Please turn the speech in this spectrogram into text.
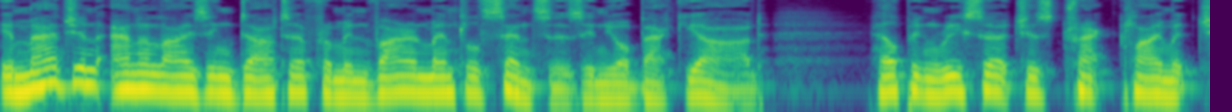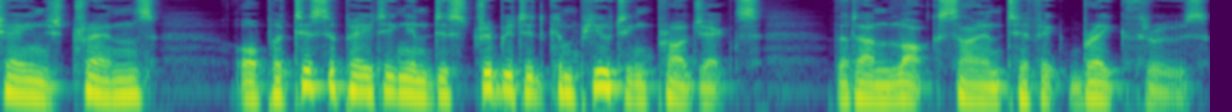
Imagine analyzing data from environmental sensors in your backyard, helping researchers track climate change trends, or participating in distributed computing projects that unlock scientific breakthroughs.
